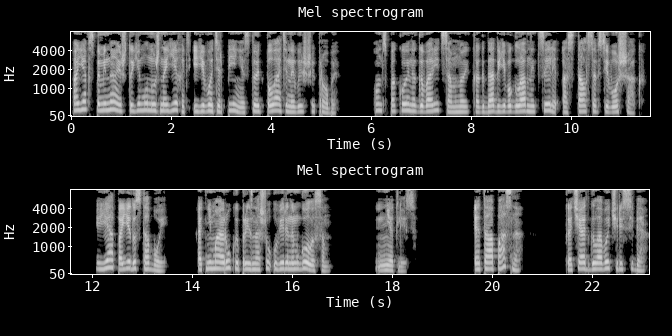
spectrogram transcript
А я вспоминаю, что ему нужно ехать, и его терпение стоит платины высшей пробы. Он спокойно говорит со мной, когда до его главной цели остался всего шаг. «Я поеду с тобой». Отнимаю руку и произношу уверенным голосом. «Нет, Лиз». «Это опасно?» Качает головой через себя.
